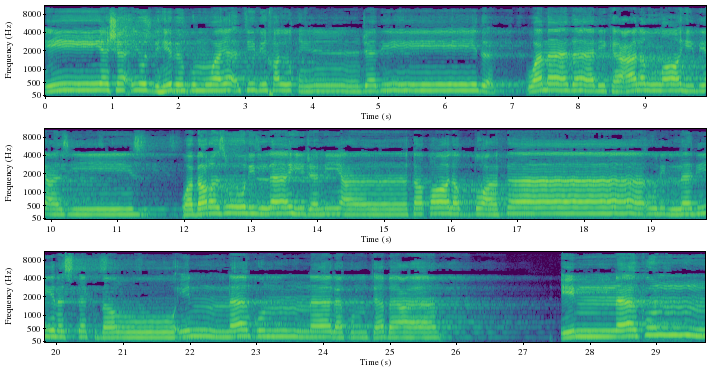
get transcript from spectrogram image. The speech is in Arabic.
إن يشأ يذهبكم ويأت بخلق جديد. وما ذلك على الله بعزيز. وبرزوا لله جميعا فقال الضعفاء للذين استكبروا إنا كنا لكم تبعا. إنا كنا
